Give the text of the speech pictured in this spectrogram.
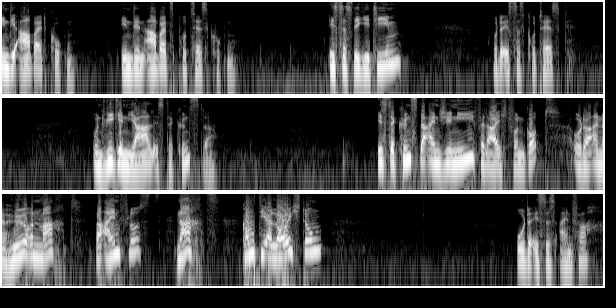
in die Arbeit gucken, in den Arbeitsprozess gucken? Ist das legitim oder ist das grotesk? Und wie genial ist der Künstler? Ist der Künstler ein Genie, vielleicht von Gott oder einer höheren Macht beeinflusst? Nachts kommt die Erleuchtung? Oder ist es einfach?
